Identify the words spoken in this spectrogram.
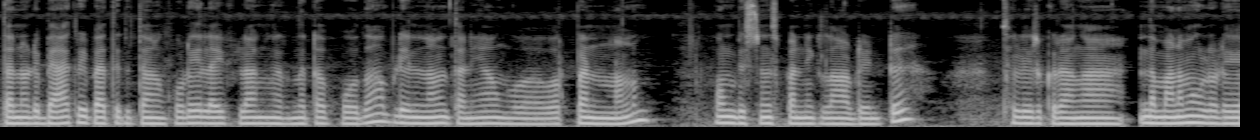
தன்னுடைய பேக்கரி பார்த்துட்டு தான் கூட லைஃப் லாங் இருந்துட்டால் போதும். அப்படி இல்லைனாலும் தனியாக அவங்க ஒர்க் பண்ணாலும் ஓன் பிஸ்னஸ் பண்ணிக்கலாம் அப்படின்ட்டு சொல்லியிருக்கிறாங்க. இந்த மணமகளுடைய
